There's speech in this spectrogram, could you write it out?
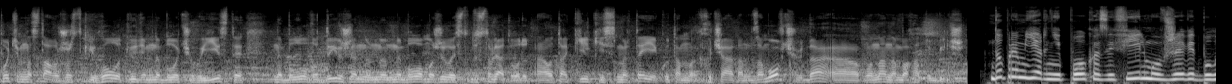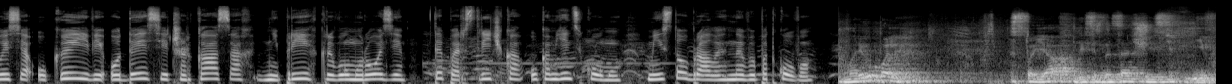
Потім настав жорсткий голод, людям не було чого їсти, не було води, вже не не було можливості доставляти воду. А ота кількість смертей, яку там, хоча там замовчують, да, вона набагато більша. Допрем'єрні покази фільму вже відбулися у Києві, Одесі, Черкасах, Дніпрі, Кривому Розі. Тепер стрічка у Кам'янському. Місто обрали не випадково. Маріуполь стояв 86 днів.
